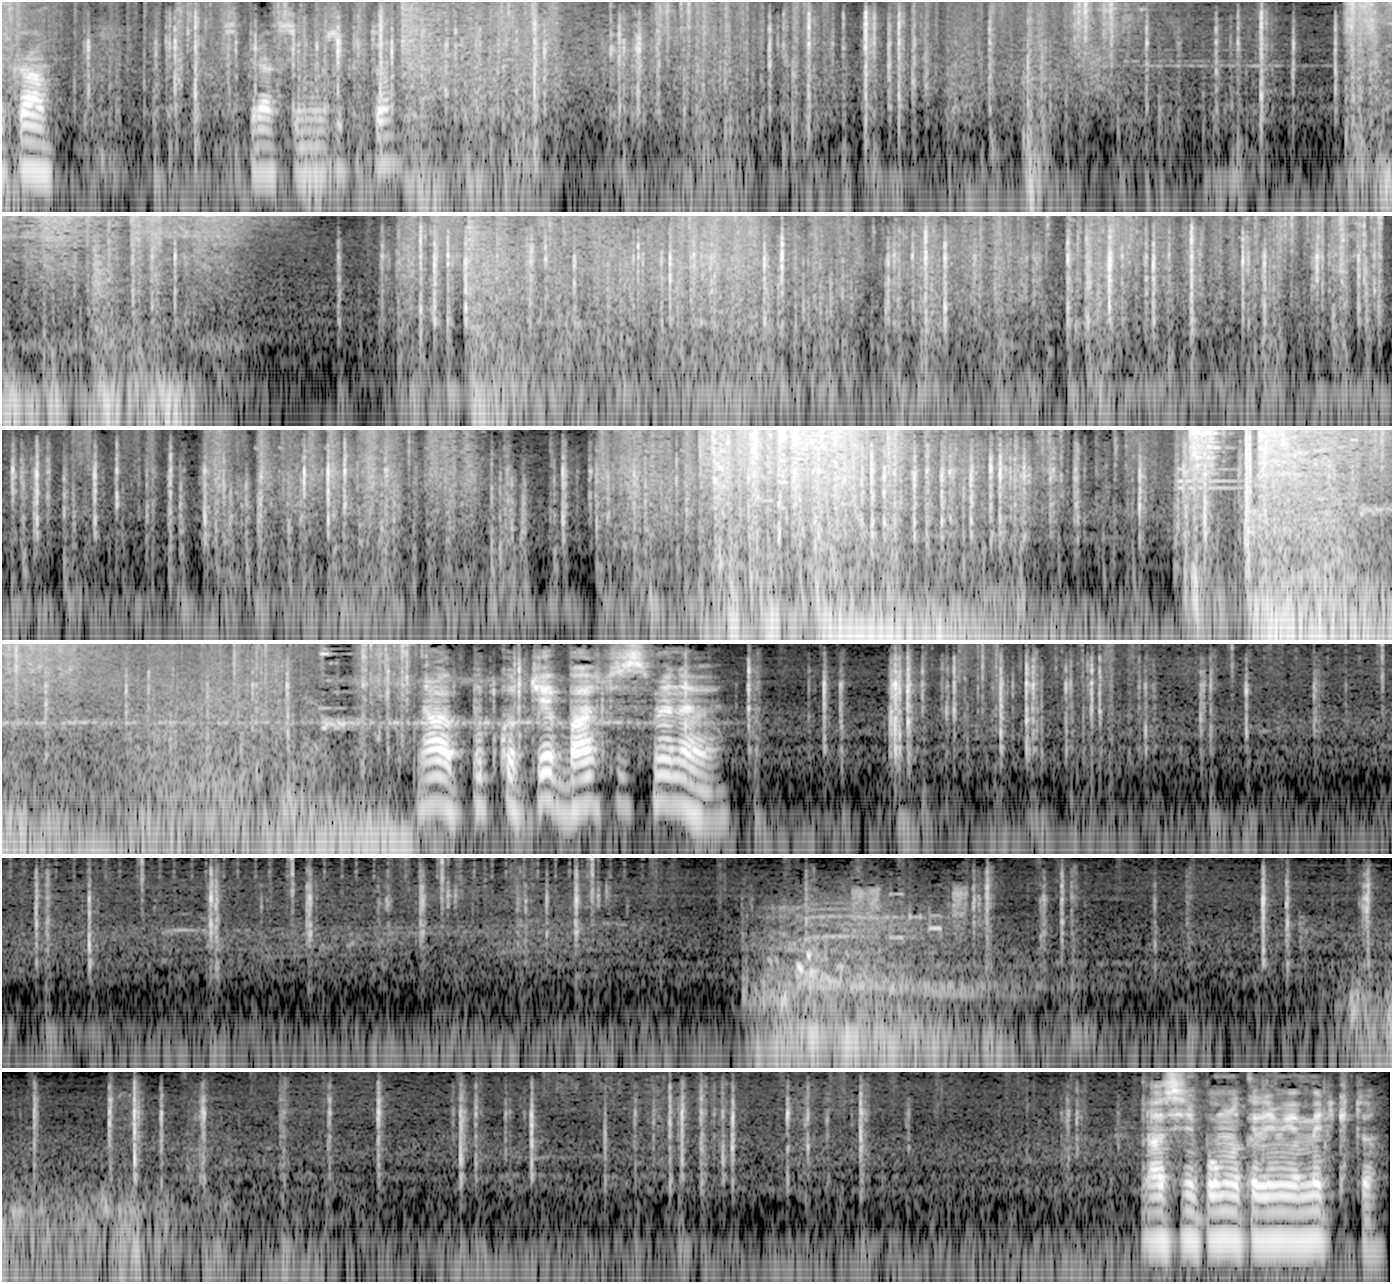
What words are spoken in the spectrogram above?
Така. Спрях си музиката. Путко, тия баш ли с мене, бе? Аз си не помня къде ми е метката.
